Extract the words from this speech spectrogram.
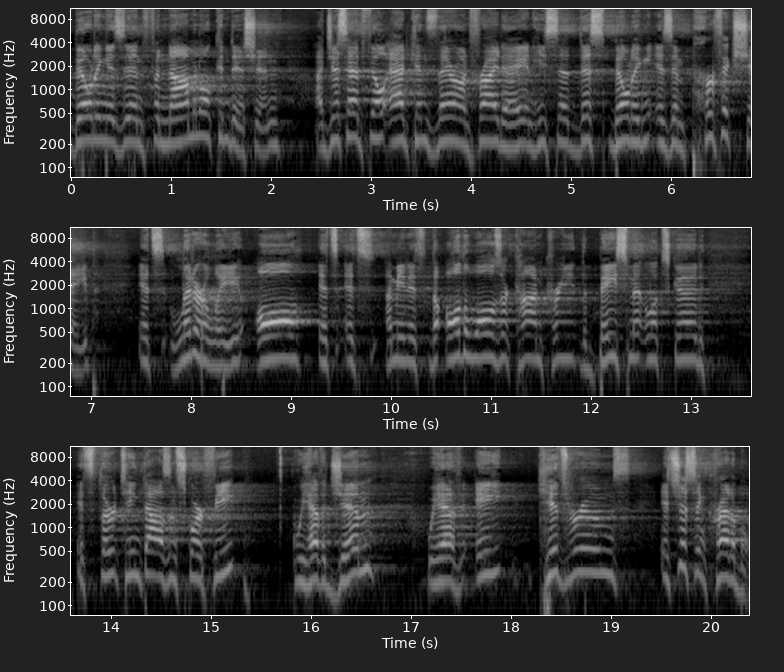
building is in phenomenal condition. I just had Phil Adkins there on Friday, and he said this building is in perfect shape. It's literally all, it's, it's I mean, it's the, all the walls are concrete. The basement looks good. It's 13,000 square feet. We have a gym. We have eight kids' rooms. It's just incredible.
